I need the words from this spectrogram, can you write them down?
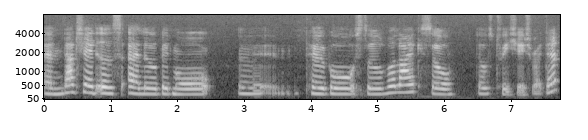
And that shade is a little bit more uh, purple silver like so those three shades right there.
